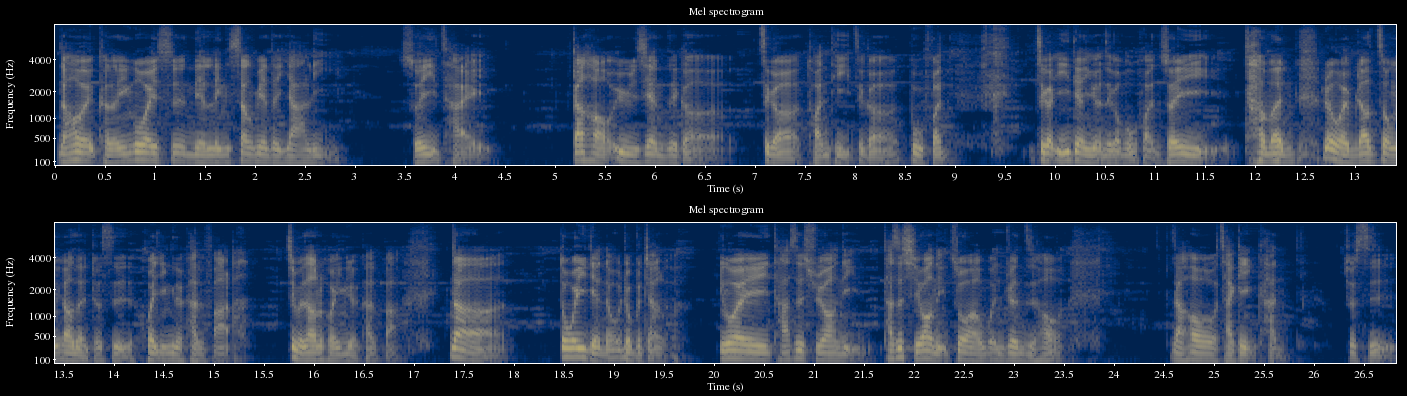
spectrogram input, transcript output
然后可能因为是年龄上面的压力，所以才刚好遇见这个。这个团体这个部分，这个伊甸园这个部分，所以他们认为比较重要的就是婚姻的看法啦，基本上是婚姻的看法。那多一点的我就不讲了，因为他是需要你，他是希望你做完问卷之后，然后才给你看，就是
